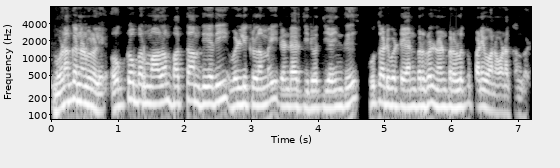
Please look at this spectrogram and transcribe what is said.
வணக்கம் நண்பர்களே. அக்டோபர் மாதம் பத்தாம் தேதி வெள்ளிக்கிழமை ரெண்டாயிரத்தி இருபத்தி ஐந்து கூத்தாடிப்பட்டை அன்பர்கள் நண்பர்களுக்கு பணிவான வணக்கங்கள்.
